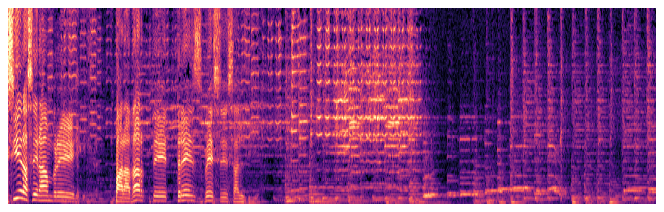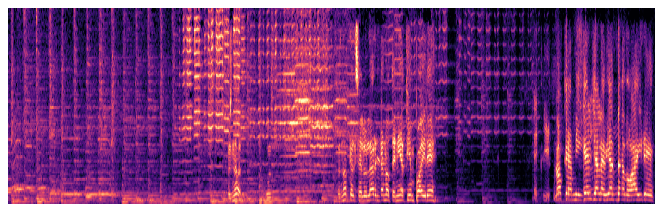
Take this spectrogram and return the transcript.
Quisiera hacer hambre para darte tres veces al día. Pues no, pues, pues no, que el celular ya no tenía tiempo aire. No, que a Miguel ya le habían dado aire.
